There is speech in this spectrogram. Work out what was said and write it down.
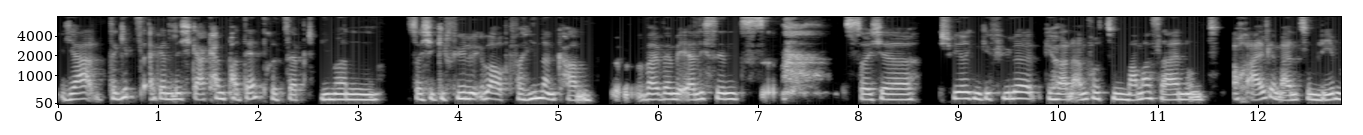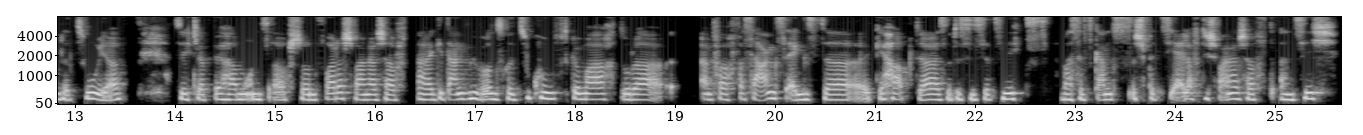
Ja, da gibt's eigentlich gar kein Patentrezept, wie man solche Gefühle überhaupt verhindern kann. Weil, wenn wir ehrlich sind, solche schwierigen Gefühle gehören einfach zum Mama sein und auch allgemein zum Leben dazu, ja. Also ich glaube, wir haben uns auch schon vor der Schwangerschaft äh, Gedanken über unsere Zukunft gemacht oder einfach Versagensängste äh, gehabt, ja. Also das ist jetzt nichts, was jetzt ganz speziell auf die Schwangerschaft an sich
